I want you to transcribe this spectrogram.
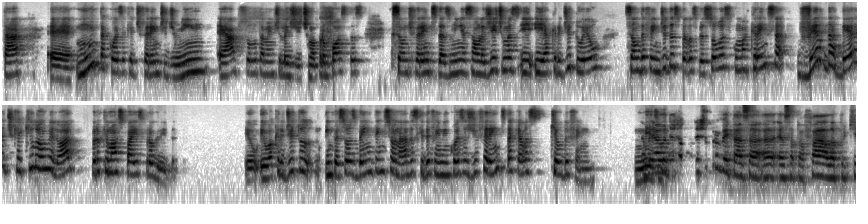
Tá? É, muita coisa que é diferente de mim é absolutamente legítima. Propostas que são diferentes das minhas são legítimas e, e acredito eu, são defendidas pelas pessoas com uma crença verdadeira de que aquilo é o melhor para que o nosso país progrida. Eu, eu acredito em pessoas bem intencionadas que defendem coisas diferentes daquelas que eu defendo. Gabriela, deixa, deixa, eu aproveitar essa, essa tua fala, porque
